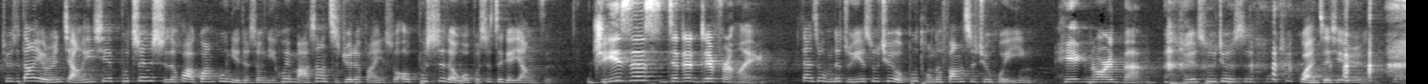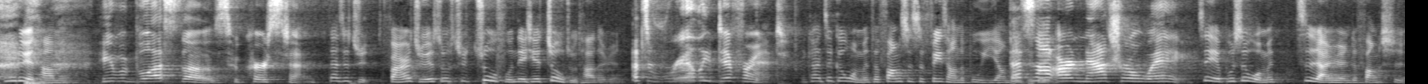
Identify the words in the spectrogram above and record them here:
就是当有人讲了一些不真实的话关乎你的时候，你会马上直觉的反应说：“哦，不是的，我不是这个样子。Jesus did it differently. ”但是我们的主耶稣却有不同的方式去回应。He ignored them. 主耶稣就是不去管这些人，就忽略他们。He would bless those who cursed him. 但是主反而主耶稣去祝福那些咒诅他的人。 That's really different. 你看，这跟我们的方式是非常的不一样的，对 That's 不对 not our natural way, 这也不是我们自然人的方式，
